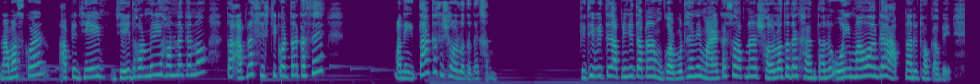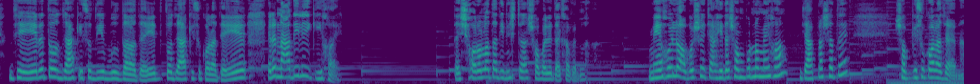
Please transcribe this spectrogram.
নামাজ করেন, আপনি যে যে ধর্মেরই হন না কেন, তা আপনার সৃষ্টিকর্তার কাছে মানে তার কাছে সরলতা দেখান। পৃথিবীতে আপনি যদি আপনার গর্ভধারিণী মায়ের কাছেও আপনার সরলতা দেখান, তাহলে ওই মাও আগে আপনারে ঠকাবে। যে এরে তো যা কিছু দিয়ে বুঝ দেওয়া যায়, এর তো যা কিছু করা যায়, এ এটা না দিলেই কি হয়? তাই সরলতা জিনিসটা সবাই দেখাবেন না। মেয়ে হইলে অবশ্যই চাহিদা সম্পূর্ণ মেয়ে হন, যে আপনার সাথে সবকিছু করা যায় না।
